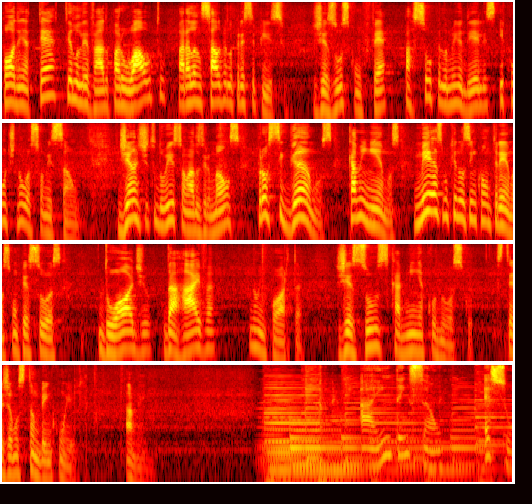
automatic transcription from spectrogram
Podem até tê-lo levado para o alto para lançá-lo pelo precipício. Jesus, com fé, passou pelo meio deles e continuou a sua missão. Diante de tudo isso, amados irmãos, prossigamos, caminhemos, mesmo que nos encontremos com pessoas do ódio, da raiva, não importa. Jesus caminha conosco. Estejamos também com Ele. Amém. A intenção é sua.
